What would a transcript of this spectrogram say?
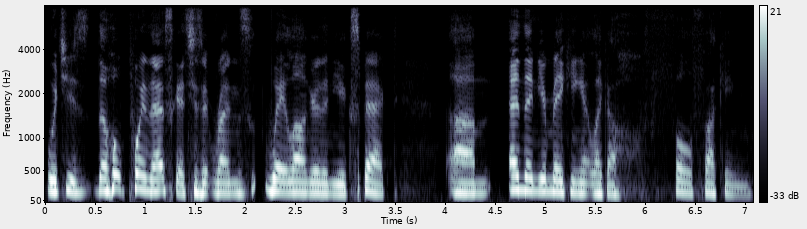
which is the whole point of that sketch is it runs way longer than you expect. Um, and then you're making it like a full fucking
